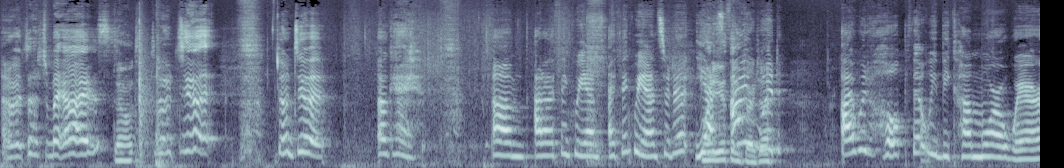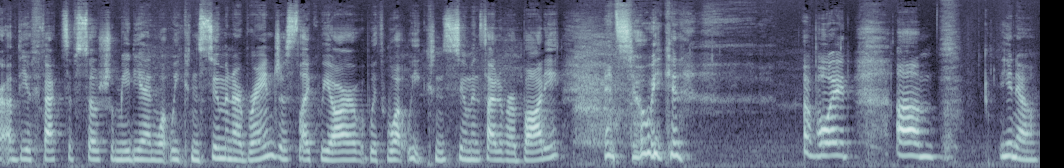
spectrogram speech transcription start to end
I don't want to touch my eyes. Don't. Don't do it. Don't do it. Okay. Um, I don't think we. An- I think we answered it. Yes, do you think, I Georgia? would. I would hope that we become more aware of the effects of social media and what we consume in our brain, just like we are with what we consume inside of our body, and so we can avoid, um, you know,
